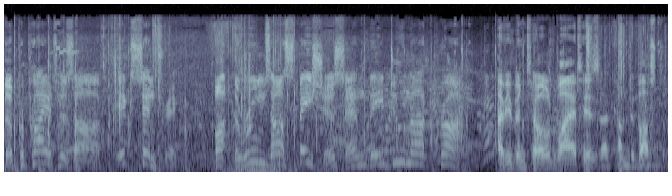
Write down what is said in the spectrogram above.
The proprietors are eccentric, but the rooms are spacious and they do not pry. Have you been told why it is I've come to Boston?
